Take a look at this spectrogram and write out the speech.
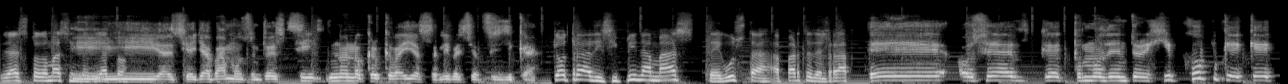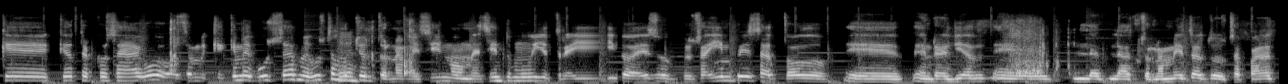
ya es todo más inmediato. Y hacia allá vamos. Entonces, sí, no, no creo que vaya a salir versión física. ¿Qué otra disciplina más te gusta, aparte del rap? Eh, o sea, que, como dentro del hip hop, ¿qué, qué, qué, qué otra cosa hago? O sea, ¿qué, qué me gusta? Me gusta mucho el tornamesismo, me siento muy atraído a eso. Pues ahí empieza todo. Eh, en realidad, eh, las tornametas, los aparatos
